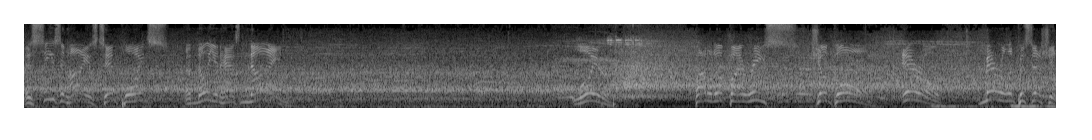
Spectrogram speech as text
His season high is 10 points. Emilien has nine. By Reese. Jump ball. Arrow. Maryland possession.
